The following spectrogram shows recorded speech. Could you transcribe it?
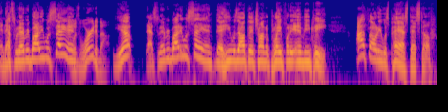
and that's what everybody was saying. was worried about. Yep, that's what everybody was saying that he was out there trying to play for the MVP. I thought he was past that stuff.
